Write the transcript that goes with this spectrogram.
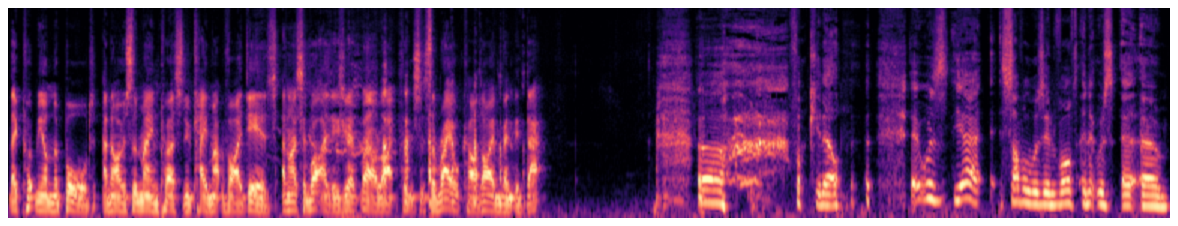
they put me on the board and I was the main person who came up with ideas. And I said, what ideas? He went, well, like, for instance, the rail card, I invented that. Fucking hell. it was, yeah, Savile was involved and it was a, um,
